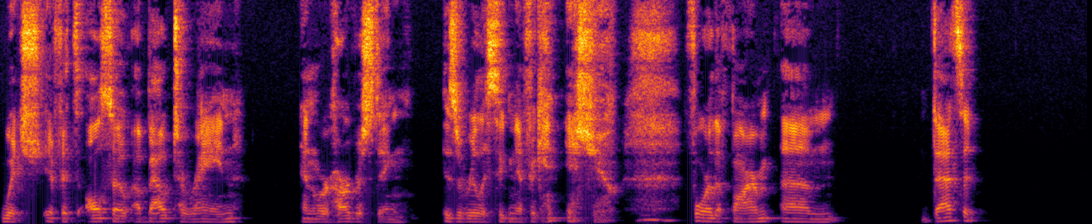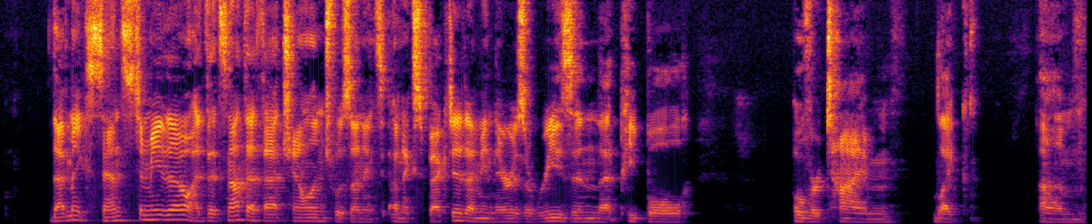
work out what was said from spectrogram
which, if it's also about to rain and we're harvesting, is a really significant issue for the farm. Um, that's a that makes sense to me, though. It's not that that challenge was unexpected. I mean, there is a reason that people over time, like um,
